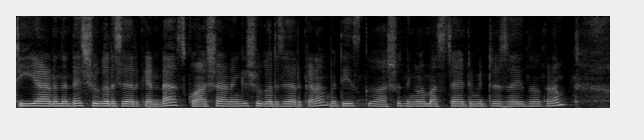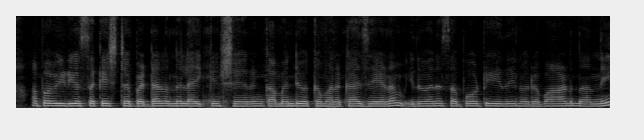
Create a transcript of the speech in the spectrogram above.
ടീ ആണെന്നുണ്ടെങ്കിൽ ഷുഗർ ചേർക്കേണ്ട. സ്ക്വാഷ് ആണെങ്കിൽ ഷുഗർ ചേർക്കണം. മറ്റേ ഈ സ്ക്വാഷ് നിങ്ങൾ മസ്റ്റായിട്ട് ട്രൈ ചെയ്ത് നോക്കണം. അപ്പോൾ വീഡിയോസൊക്കെ ഇഷ്ടപ്പെട്ടാൽ ഒന്ന് ലൈക്കും ഷെയറും കമന്റും ഒക്കെ മറക്കാതെ ചെയ്യണം. ഇതുവരെ സപ്പോർട്ട് ചെയ്തതിന് ഒരുപാട് നന്ദി.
